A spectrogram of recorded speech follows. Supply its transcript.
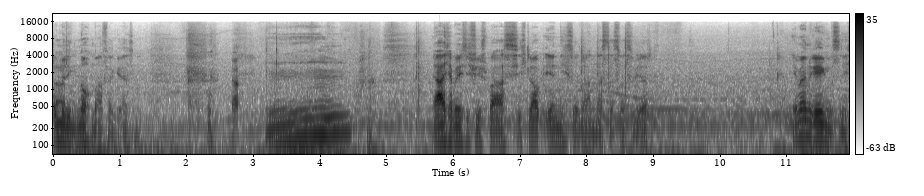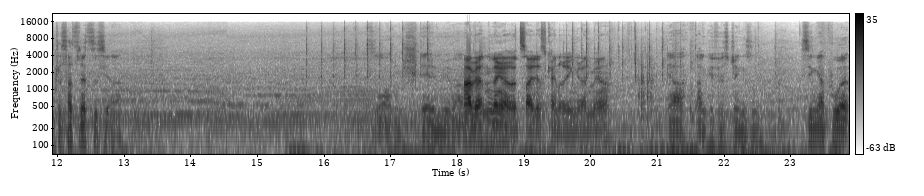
unbedingt nochmal vergessen. Ja. Mm. Ja, ich habe richtig viel Spaß. Ich glaube eher nicht so dran, dass das was wird. Immerhin regnet es nicht, das hat letztes Jahr. Stellen wir mal. Ah, wir hatten längere Zeit jetzt kein Regenrennen mehr. Ja, danke fürs Jinxen. Singapur,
